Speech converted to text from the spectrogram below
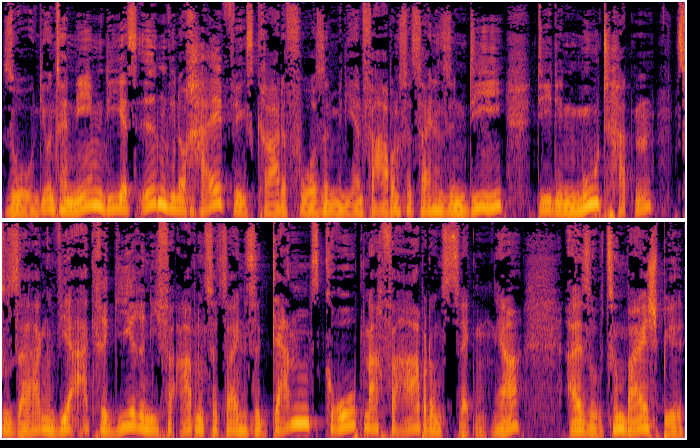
So, und die Unternehmen, die jetzt irgendwie noch halbwegs gerade vor sind mit ihren Verarbeitungsverzeichnissen, sind die, die den Mut hatten zu sagen, wir aggregieren die Verarbeitungsverzeichnisse ganz grob nach Verarbeitungszwecken. Ja, also zum Beispiel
